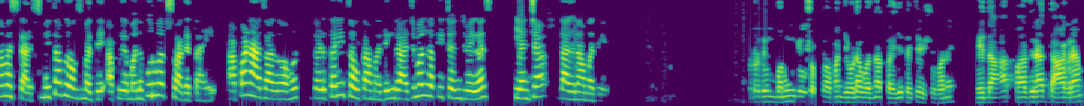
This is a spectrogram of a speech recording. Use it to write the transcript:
नमस्कार स्मिता ब्लॉग्समध्ये आपले मनपूर्वक स्वागत आहे. आपण आज आलो आहोत गडकरी चौकामध्ये राजमल लकी चंद ज्वेलर्स यांच्या दालनामध्ये. ऑर्डर देऊन बनवून घेऊ शकतो आपण जेवढ्या वजनात पाहिजे त्याच्या हिशोबाने. हे दहा पाच ग्रॅम दहा ग्रॅम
